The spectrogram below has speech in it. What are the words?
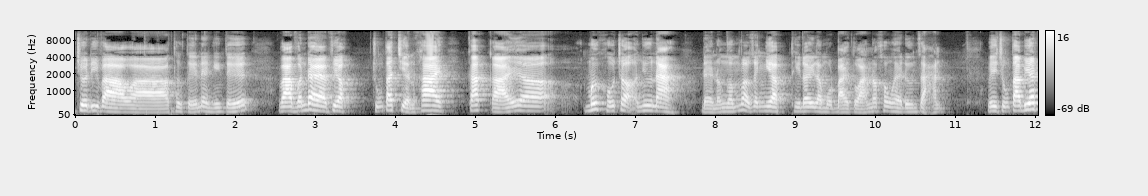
chưa đi vào uh, thực tế nền kinh tế. Và vấn đề việc chúng ta triển khai các cái uh, mức hỗ trợ như nào để nó ngấm vào doanh nghiệp thì đây là một bài toán nó không hề đơn giản. Vì chúng ta biết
